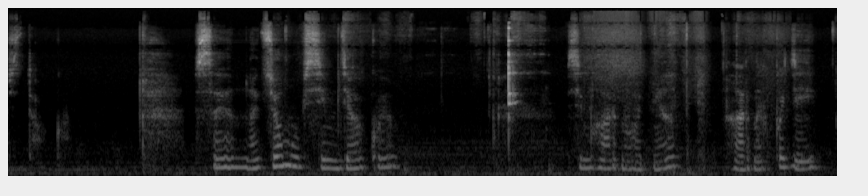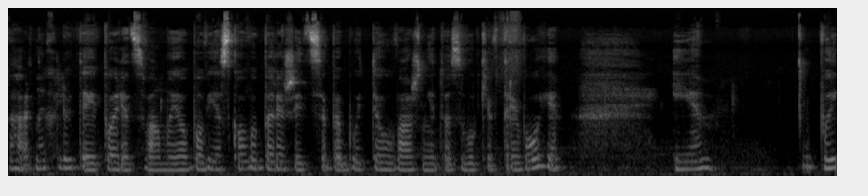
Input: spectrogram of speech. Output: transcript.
Ось так. Все, на цьому всім дякую. Всім гарного дня, гарних подій, гарних людей поряд з вами. І обов'язково бережіть себе, будьте уважні до звуків тривоги. І ви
